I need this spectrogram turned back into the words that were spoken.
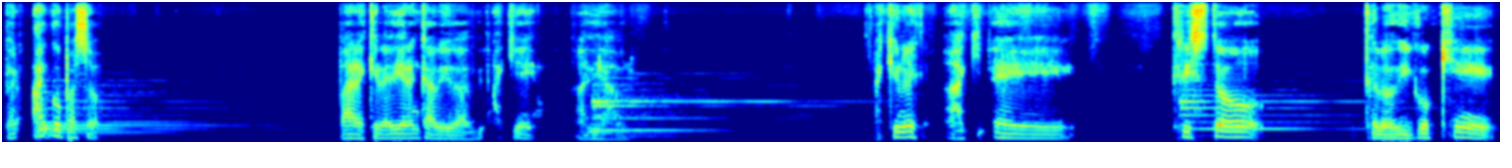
pero algo pasó para que le dieran cabida a quién, a diablo. Aquí, no aquí eh, Cristo, te lo digo que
